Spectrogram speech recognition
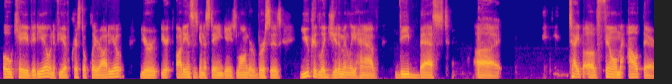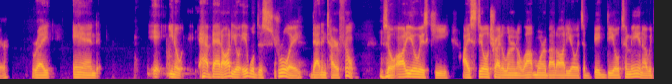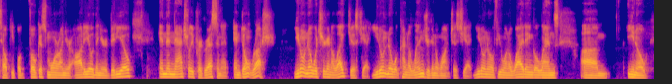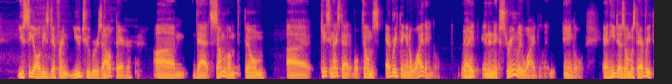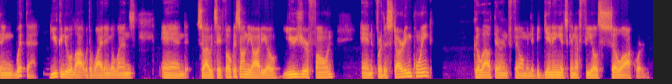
okay video. And if you have crystal clear audio, your your audience is going to stay engaged longer versus you could legitimately have the best uh, type of film out there right and it, you know have bad audio it will destroy that entire film mm-hmm. so audio is key i still try to learn a lot more about audio it's a big deal to me and i would tell people focus more on your audio than your video and then naturally progress in it and don't rush you don't know what you're going to like just yet. You don't know what kind of lens you're going to want just yet. You don't know if you want a wide angle lens. Um, you know, you see all these different YouTubers out there um, that some of them film. Uh, Casey Neistat films everything in a wide angle, right? Mm-hmm. In an extremely wide angle, and he does almost everything with that. You can do a lot with a wide angle lens, and so I would say focus on the audio. Use your phone, and for the starting point, go out there and film. In the beginning, it's going to feel so awkward,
